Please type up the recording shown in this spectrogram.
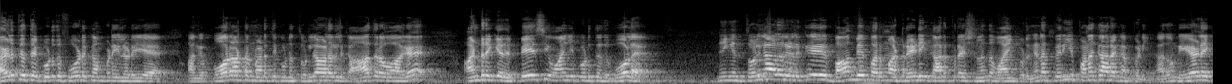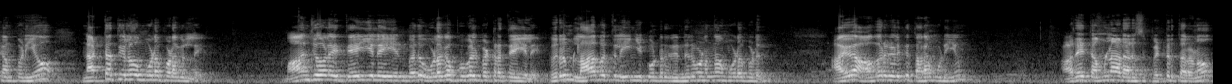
அழுத்தத்தை கொடுத்து ஃபோர்டு கம்பெனிகளுடைய அங்கே போராட்டம் நடத்தி கொண்ட தொழிலாளர்களுக்கு ஆதரவாக அன்றைக்கு அதை பேசி வாங்கி கொடுத்தது போல நீங்கள் தொழிலாளர்களுக்கு பாம்பே பர்மா ட்ரேடிங் கார்பரேஷன்லேருந்து வாங்கி கொடுங்க. ஏன்னா பெரிய பணக்கார கம்பெனி அது ஒன்று ஏழை கம்பெனியோ நட்டத்திலோ மூடப்படவில்லை. மாஞ்சோலை தேயிலை என்பது உலக புகழ் பெற்ற தேயிலை. பெரும் லாபத்தில் இயங்கி கொண்டிருக்கிற நிறுவனம் தான் மூடப்படுது. ஆகவே அவர்களுக்கு தர முடியும். அதை தமிழ்நாடு அரசு பெற்றுத்தரணும்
